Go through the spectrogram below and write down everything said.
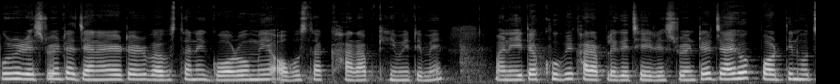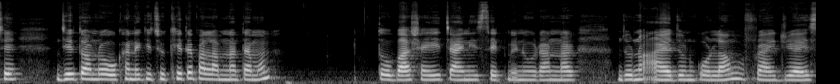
পুরো রেস্টুরেন্টের জেনারেটরের ব্যবস্থা নেই, গরমে অবস্থা খারাপ ঘেমে টেমে মানে এটা খুবই খারাপ লেগেছে এই রেস্টুরেন্টের যাই হোক, পরদিন হচ্ছে, যেহেতু আমরা ওখানে কিছু খেতে পারলাম না তেমন, তো বাসায় চাইনিজ সেট মেনু রান্নার জন্য আয়োজন করলাম ফ্রাইড রাইস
